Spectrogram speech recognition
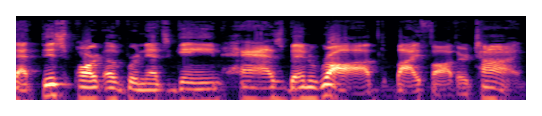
that this part of Burnett's game has been robbed by Father Time.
